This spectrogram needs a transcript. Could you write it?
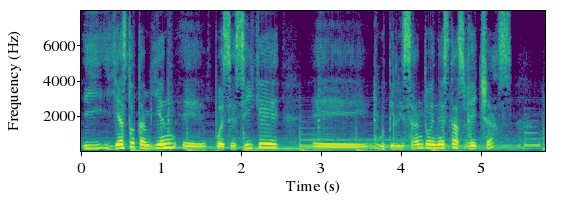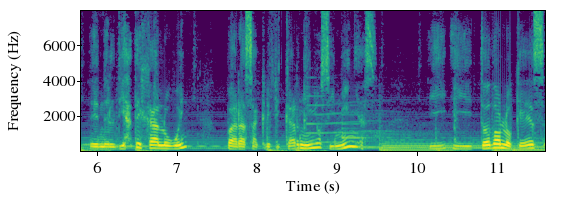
Y, esto también eh, pues se sigue eh, utilizando en estas fechas, en el día de Halloween, para sacrificar niños y niñas. Y, y todo lo que es,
